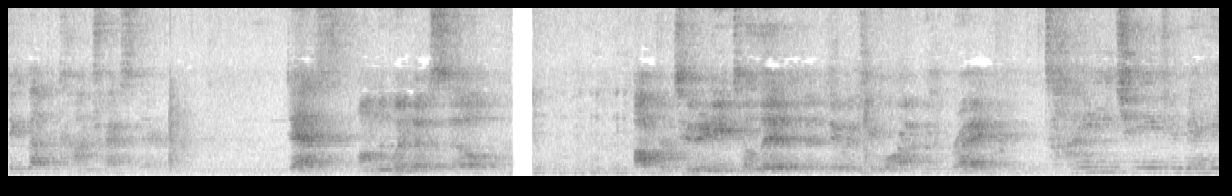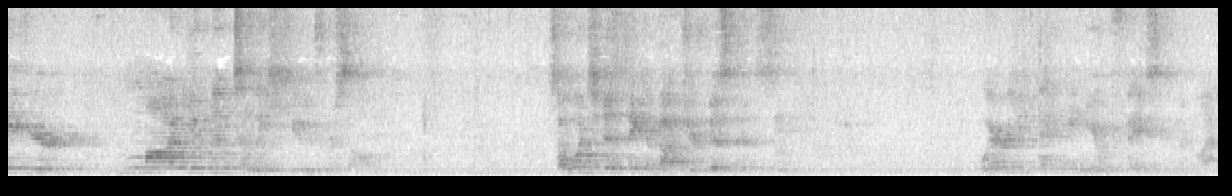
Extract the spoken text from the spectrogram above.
Think about the contrast there. Death on the windowsill, opportunity to live and do what you want, right? Tiny change in behavior, monumentally huge result. So I want you to think about your business. Where are you banging your face in the glass?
